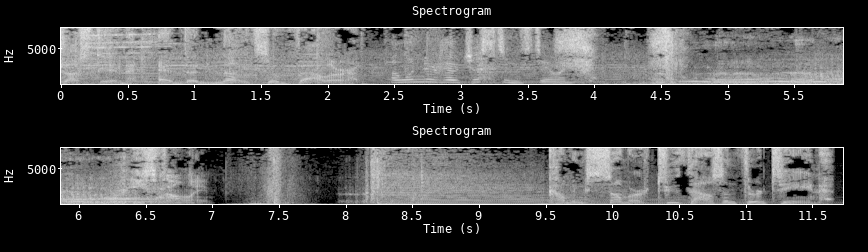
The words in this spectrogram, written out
Justin and the Knights of Valor. I wonder how Justin's doing. He's fine. Summer 2013.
